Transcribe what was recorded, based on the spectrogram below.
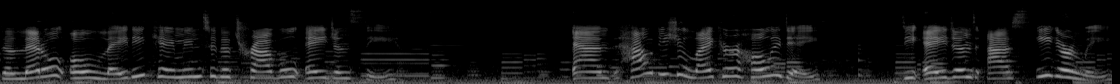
the little old lady came into the travel agency. And how did you like your holiday? The agent asked eagerly.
